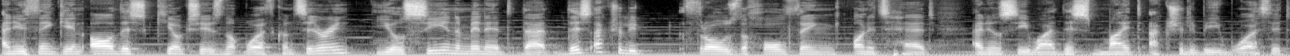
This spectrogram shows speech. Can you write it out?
and you're thinking, oh, this Kioxia is not worth considering, you'll see in a minute that this actually throws the whole thing on its head and you'll see why this might actually be worth it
